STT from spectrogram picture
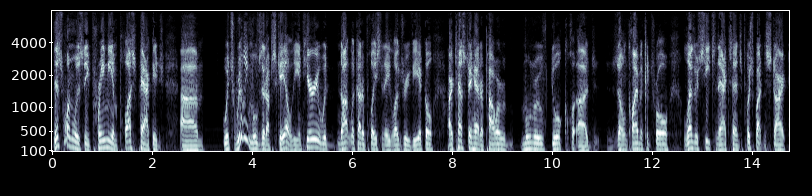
This one was the premium plus package, um, which really moves it upscale. The interior would not look out of place in a luxury vehicle. Our tester had a power moonroof, dual uh, zone climate control, leather seats and accents, push button start,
